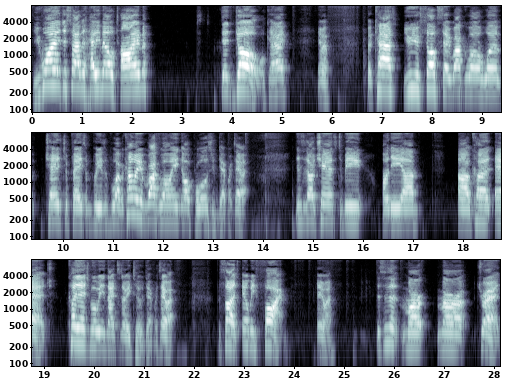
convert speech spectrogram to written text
You want to just have a heavy metal time? Then go, okay? Anyway, Cass, you yourself said rock and roll would change the face of police forever. Coming in rock and roll ain't no pollution difference. Anyway, this is our chance to be on the um, uh, cutting edge. Cutting edge movie in 1992 difference. Anyway. Besides, it'll be fine. Anyway, this isn't Mark Mar Tread.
